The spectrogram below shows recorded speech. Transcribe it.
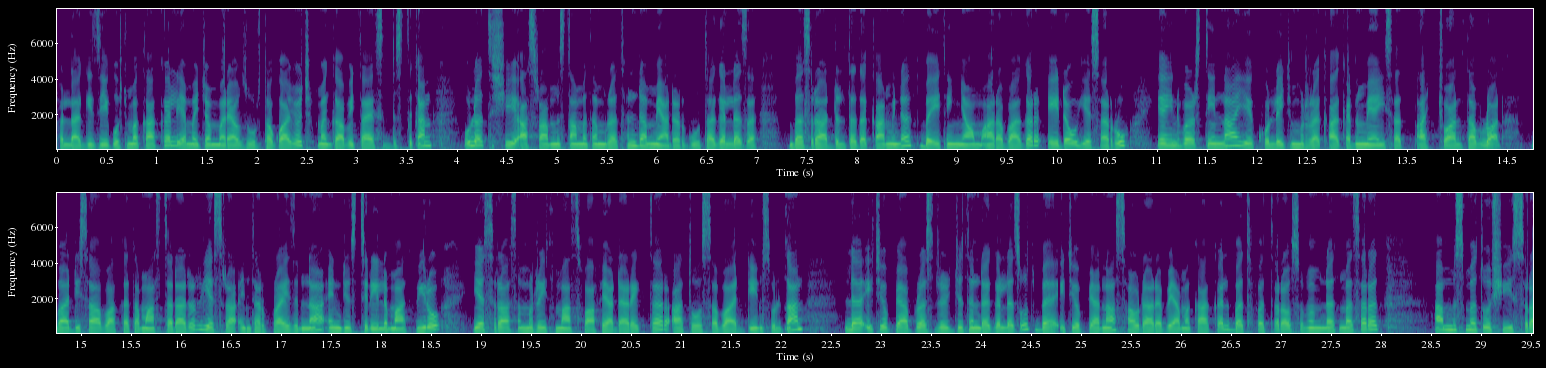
ፈላጊ ዜጎች መካከል የመጀመሪያው ዙር ተጓዦች መጋቢት 26 ቀን 2015 ዓ ም እንደሚያደርጉ ተገለጸ። በስራ እድል ተጠቃሚነት በየትኛውም አረብ ሀገር ሄደው የሰሩ የዩኒቨርሲቲና የኮሌጅ ምረቃ ቅድሚያ ይሰጣቸዋል ተብሏል። በአዲስ አበባ ከተማ አስተዳደር የስራ ኢንተርፕራይዝና ኢንዱስትሪ ልማት ቢሮ የስራ ስምሪት ማስፋፊያ ዳይሬክተር አቶ ሰባዲን ሱልጣን ለኢትዮጵያ ፕሬስ ድርጅት እንደገለጹት በኢትዮጵያና ሳውዲ አረቢያ መካከል በተፈጠረው ስምምነት መሰረት 500 ሺህ ስራ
